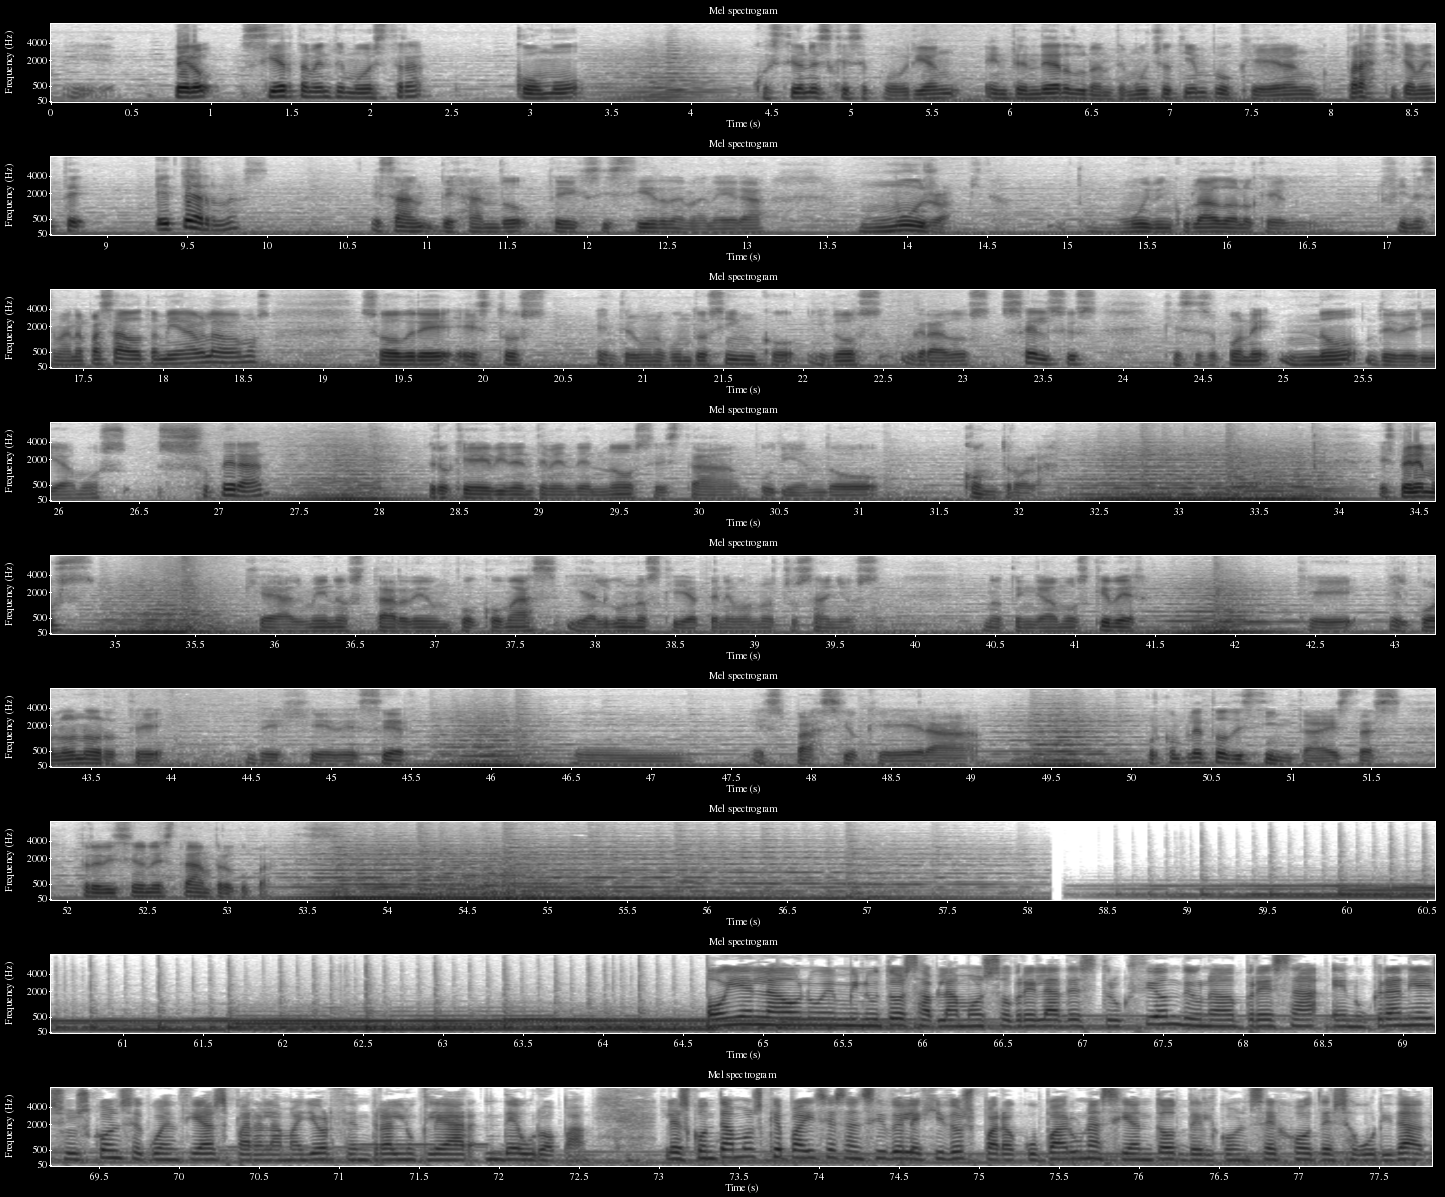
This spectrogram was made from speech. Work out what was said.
eh, pero ciertamente muestra cómo cuestiones que se podrían entender durante mucho tiempo que eran prácticamente eternas, están dejando de existir de manera muy rápida. Muy vinculado a lo que el fin de semana pasado también hablábamos sobre estos entre 1.5 y 2 grados Celsius que se supone no deberíamos superar, pero que evidentemente no se está pudiendo controlar. Esperemos que al menos tarde un poco más y algunos que ya tenemos nuestros años no tengamos que ver que el Polo Norte deje de ser un espacio que era por completo distinta a estas previsiones tan preocupantes. Hoy en la ONU en Minutos hablamos sobre la destrucción de una presa en Ucrania y sus consecuencias para la mayor central nuclear de Europa. Les contamos qué países han sido elegidos para ocupar un asiento del Consejo de Seguridad.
